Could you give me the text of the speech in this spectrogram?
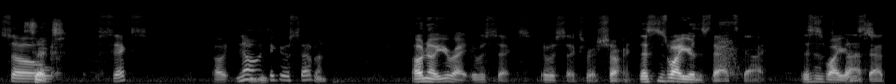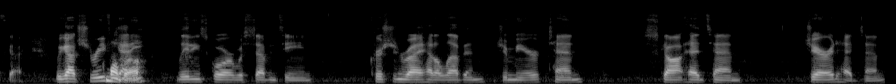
So Six. Six? Oh no, I Mhm. think it was seven. Oh no, you're right. It was six. It was six, Rich. Sorry. This is why you're the stats guy. This is why you're the stats guy. We got Sharif on, Kenny, bro. leading scorer with 17. Christian Ray had 11. Jhamir 10. Scott had 10. Jared had 10.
